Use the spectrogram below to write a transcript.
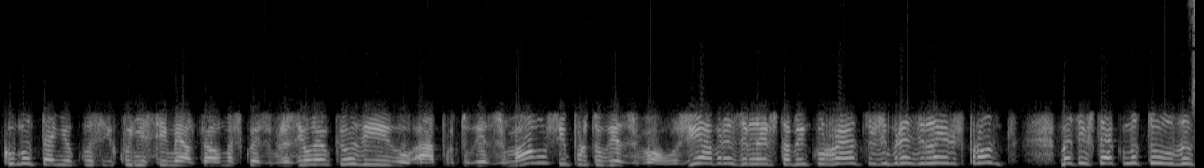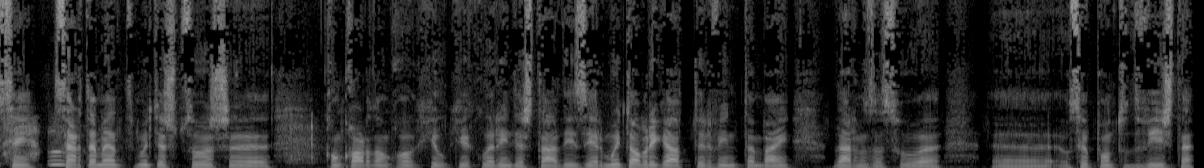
como tenho conhecimento de algumas coisas do Brasil, é o que eu digo. Há portugueses maus e portugueses bons. E há brasileiros também corretos e brasileiros, pronto. Mas isto é como tudo. Sim, certamente muitas pessoas uh, concordam com aquilo que a Clarinda está a dizer. Muito obrigado por ter vindo também dar-nos a sua uh, o seu ponto de vista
